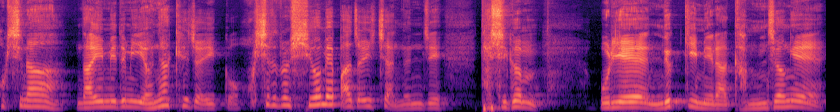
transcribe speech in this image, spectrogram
혹시나 나의 믿음이 연약해져 있고 혹시라도 시험에 빠져 있지 않는지 다시금 우리의 느낌이나 감정에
